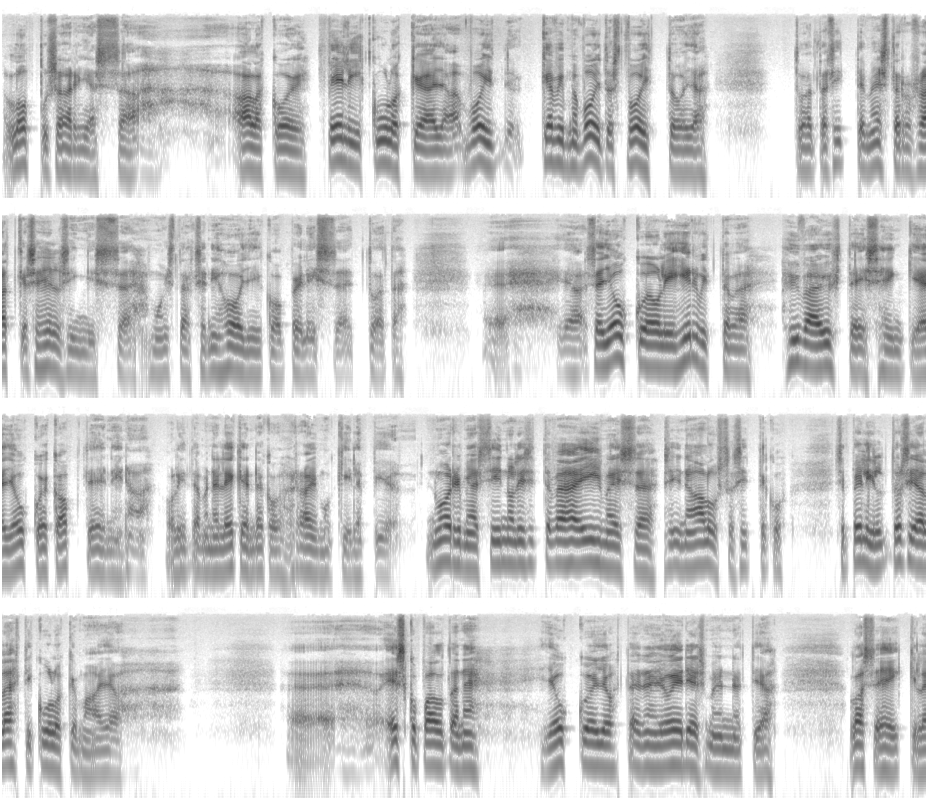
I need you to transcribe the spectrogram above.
loppusarjassa alkoi peli kulkea ja voit, kävimme voitosta voittoon ja tuota, sitten mestaruus ratkesi Helsingissä, muistaakseni HJK-pelissä. Tuota, eh, ja se joukkue oli hirvittävä hyvä yhteishenki ja kapteenina oli tämmöinen legenda kuin Raimo Kilpiö. Nuori mies, siinä oli sitten vähän ihmeissä siinä alussa sitten, kun se peli tosiaan lähti kulkemaan ja Esko Paltanen joukkuejohtajana jo edesmennyt ja Lasse Heikkilä,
